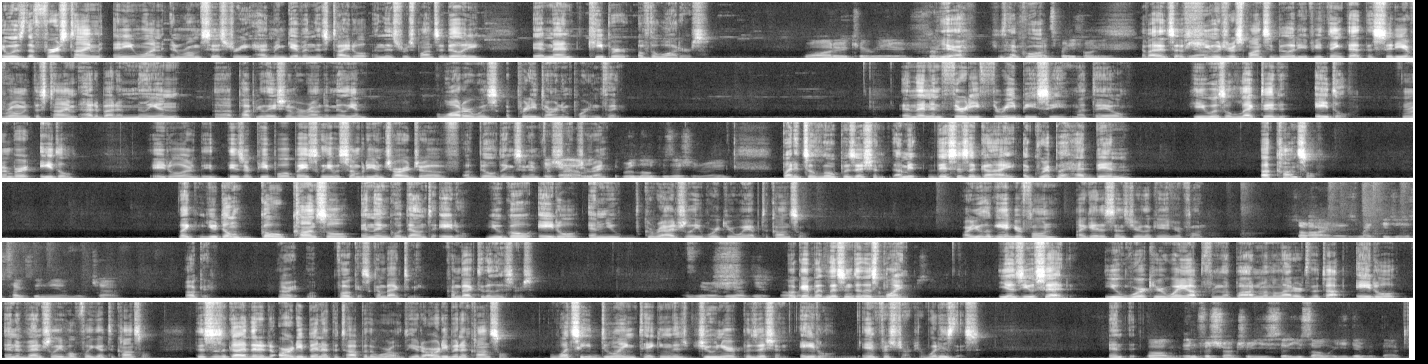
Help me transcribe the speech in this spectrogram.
It was the first time anyone in Rome's history had been given this title and this responsibility. It meant keeper of the waters. Water curator. Yeah, isn't that cool? That's pretty funny. In fact, it's a Yeah. huge responsibility. If you think that the city of Rome at this time had about a million uh, population of around a million, water was a pretty darn important thing. And then in 33 BC, Matteo, he was elected aedile. Remember aedile? Aedile or the, these are people basically it was somebody in charge of, of buildings and infrastructure, yeah, right? Super low position, right? but it's a low position. I mean, this is a guy, Agrippa had been a consul. Like, you don't go consul and then go down to aedile. You go aedile and you gradually work your way up to consul. Are you looking at your phone? I get a sense you're looking at your phone. Sorry, my teacher just texted me on the chat. Okay. All right. Well, focus. Come back to me. Come back to the listeners. I'm here. I'm here. I'm here. Okay, but listen to this point. As you said, you work your way up from the bottom of the ladder to the top, aedile, and eventually, hopefully, get to consul. This is a guy that had already been at the top of the world. He had already been a consul. What's he doing taking this junior position? Aedile, infrastructure. What is this? And Well, infrastructure. You saw. You saw what he did with that.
